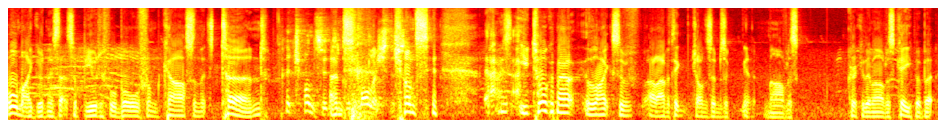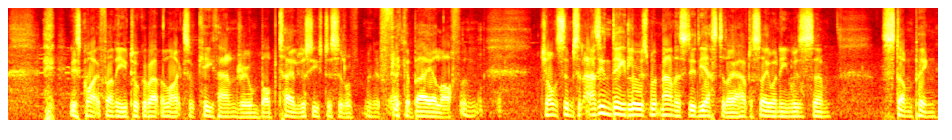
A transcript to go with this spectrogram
Oh my goodness, that's a beautiful ball from Carson that's turned. Johnson And demolished the Johnson. You talk about the likes of. Well, I think Johnson's a you know, marvellous cricketer, marvellous keeper, but it's quite funny. You talk about the likes of Keith Andrew and Bob Taylor, just used to sort of you know, flick a bail off. And John Simpson, as indeed Lewis McManus did yesterday, I have to say, when he was um, stumping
